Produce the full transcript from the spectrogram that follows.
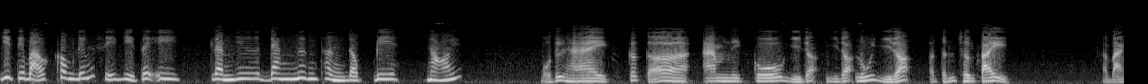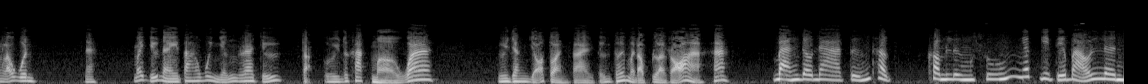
Di tiểu Bảo không đếm xỉa gì tới y, làm như đang ngưng thần đọc bia, nói. Bộ thứ hai, cất ở Amnico gì đó, gì đó, núi gì đó, ở tỉnh Sơn Tây. À, bạn lão huynh, mấy chữ này ta không có nhận ra chữ, trời ơi, nó khắc mờ quá. Ngươi văn võ toàn tài, tự tới mà đọc là rõ à, ha? Bạn đầu đà tưởng thật, không lưng xuống nhấc Di Tiểu Bảo lên,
